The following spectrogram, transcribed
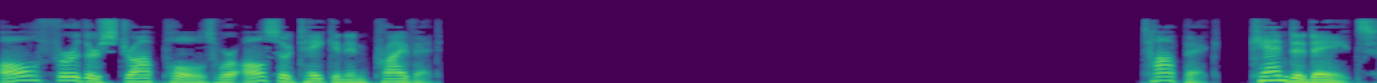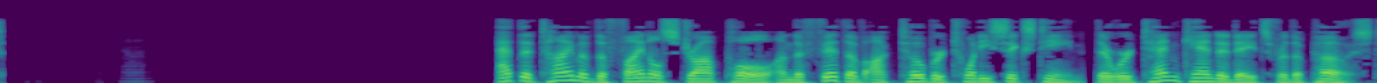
All further straw polls were also taken in private. Candidates At the time of the final straw poll on 5 October 2016, there were 10 candidates for the post.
